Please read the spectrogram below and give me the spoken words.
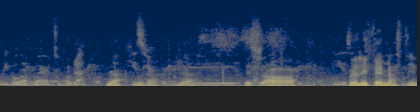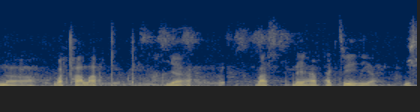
We go up where to Buddha? Yeah, Yeah, it's uh really famous in uh, Wat Phala. Yeah, but they have taxi here. It's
